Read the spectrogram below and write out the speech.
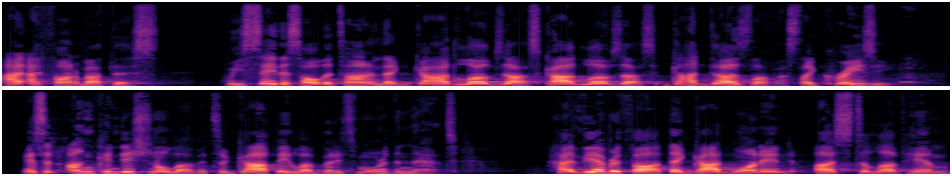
I, I thought about this. We say this all the time that God loves us. God loves us. God does love us like crazy. It's an unconditional love, it's agape love, but it's more than that. Have you ever thought that God wanted us to love Him?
